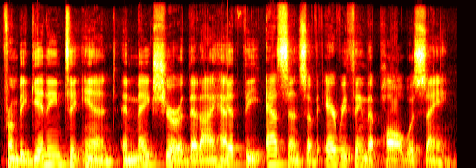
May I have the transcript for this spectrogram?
from beginning to end, and make sure that I have hit the essence of everything that Paul was saying.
